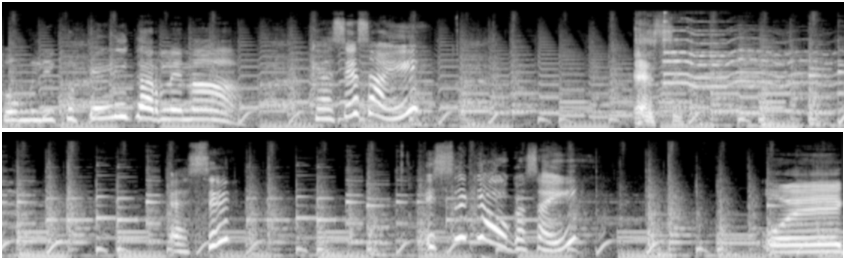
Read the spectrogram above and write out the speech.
तो उंगली को टेढ़ी कर लेना। कैसे साई? ऐसे। ऐसे? इससे क्या होगा साई? ओए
